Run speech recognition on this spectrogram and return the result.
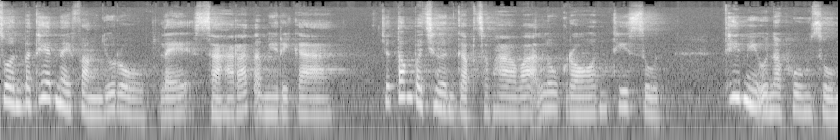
ส่วนประเทศในฝั่งยุโรปและสหรัฐอเมริกา จะต้องเผชิญกับสภาวะโลกร้อนที่สุด ที่มีอุณหภูมิสูง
